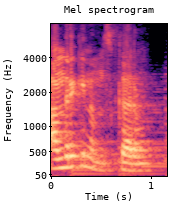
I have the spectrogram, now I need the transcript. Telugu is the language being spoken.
అందరికీ నమస్కారం.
